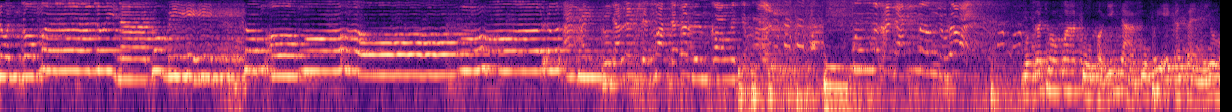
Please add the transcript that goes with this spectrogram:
นุนก็มาน้อยนาก็มีส้มโอรถไอ้ดิอย่าเล่นเสียงมากเดี๋ยวก็ลืมกองเลยชิบหายมึงอะขยันเนืองอยู่ได้ มึงก็ชอบว่ากูเขายิ่งด่ากูพระเอกกระแสอยู่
